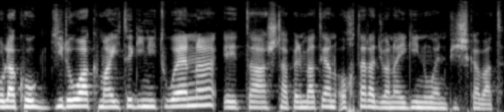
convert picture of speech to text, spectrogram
Olako giroak maite ginituen eta astapen batean hortara joan nahi ginuen pixka bat.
